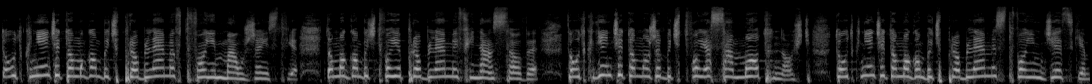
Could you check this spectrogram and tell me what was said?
To utknięcie to mogą być problemy w Twoim małżeństwie. To mogą być Twoje problemy finansowe. To utknięcie to może być Twoja samotność. To utknięcie to mogą być problemy z Twoim dzieckiem.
